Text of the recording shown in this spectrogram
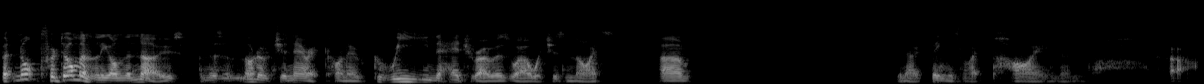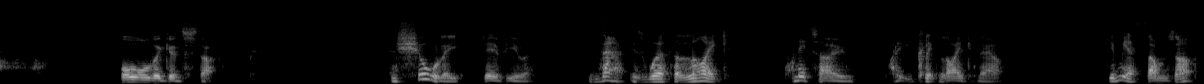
but not predominantly on the nose. And there's a lot of generic kind of green hedgerow as well, which is nice. Um, you know, things like pine and all the good stuff. And surely, dear viewer, that is worth a like on its own. Why don't you click like now? Give me a thumbs up.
